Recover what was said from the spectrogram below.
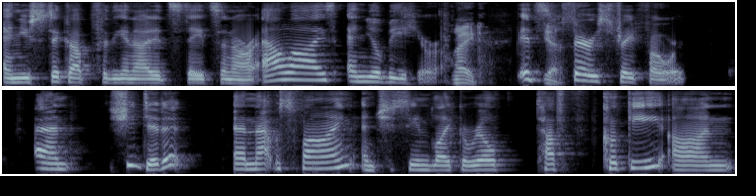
and you stick up for the United States and our allies, and you'll be a hero. Right. It's Yes. very straightforward. And she did it, and that was fine. And she seemed like a real tough cookie on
